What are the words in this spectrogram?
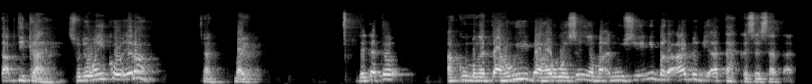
tak petikai. So dia orang ikut jelah. Kan? Baik. Dia kata aku mengetahui bahawasanya manusia ini berada di atas kesesatan.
